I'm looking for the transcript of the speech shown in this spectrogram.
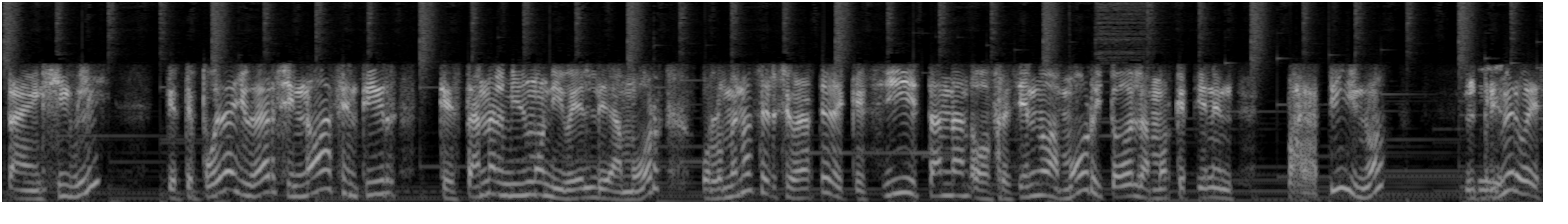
tangible que te puede ayudar, si no a sentir que están al mismo nivel de amor, por lo menos cerciorarte de que sí están ofreciendo amor y todo el amor que tienen para ti, ¿no? El primero es,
